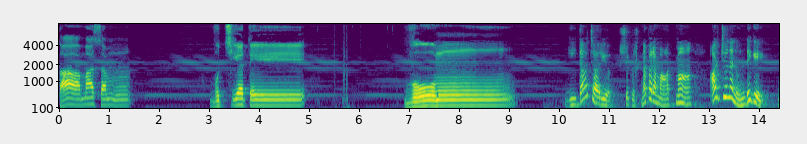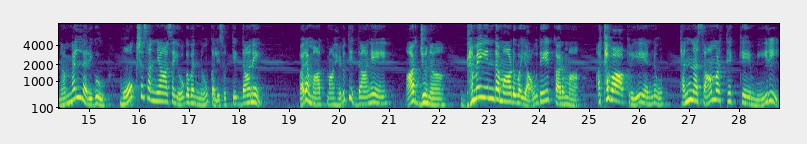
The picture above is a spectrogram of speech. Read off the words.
तामसम् उच्यते ಓಂ ಗೀತಾಚಾರ್ಯ ಶ್ರೀಕೃಷ್ಣ ಪರಮಾತ್ಮ ಅರ್ಜುನನೊಂದಿಗೆ ನಮ್ಮೆಲ್ಲರಿಗೂ ಮೋಕ್ಷ ಸನ್ಯಾಸ ಯೋಗವನ್ನು ಕಲಿಸುತ್ತಿದ್ದಾನೆ. ಪರಮಾತ್ಮ ಹೇಳುತ್ತಿದ್ದಾನೆ, ಅರ್ಜುನ, ಭ್ರಮೆಯಿಂದ ಮಾಡುವ ಯಾವುದೇ ಕರ್ಮ ಅಥವಾ ಕ್ರಿಯೆಯನ್ನು ತನ್ನ ಸಾಮರ್ಥ್ಯಕ್ಕೆ ಮೀರಿ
